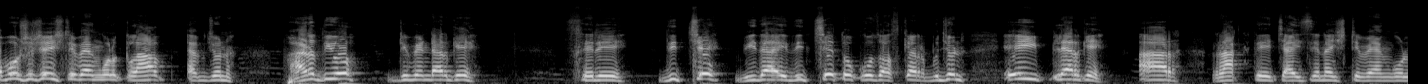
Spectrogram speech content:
অবশেষে ইস্ট বেঙ্গল ক্লাব একজন ভারতীয় ডিফেন্ডারকে সেরে দিচ্ছে, বিদায় দিচ্ছে। তো কোচ অস্কার বুঝুন এই প্লেয়ারকে আর রাখতে চাইছে না ইস্ট বেঙ্গল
